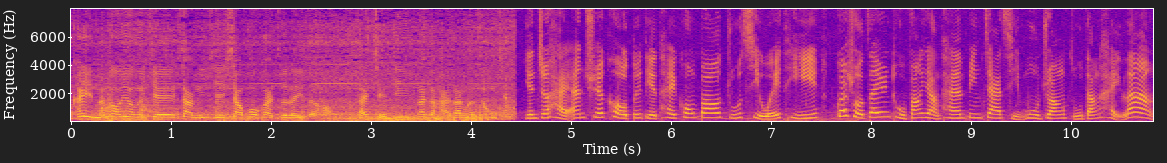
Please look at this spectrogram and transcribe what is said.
可以能够用一些像一些消波块之类的哈，来减低那个海浪的冲击。沿着海岸缺口堆叠太空包，筑起围堤，怪手在运土方养滩，并架起木桩阻挡海浪。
